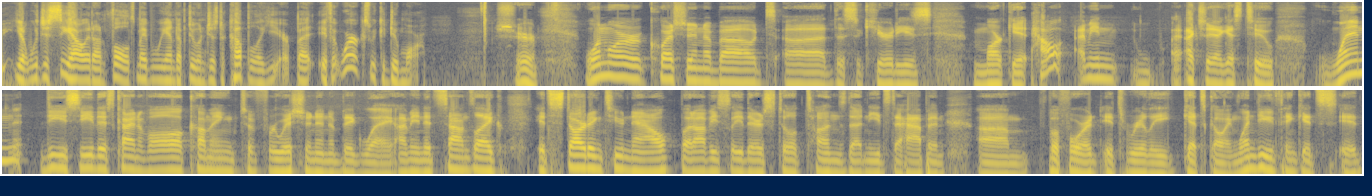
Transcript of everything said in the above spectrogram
you know, we'll just see how it unfolds. Maybe we end up doing just a couple a year, but if it works, we could do more. Sure. One more question about uh, the securities market. How, I mean, actually, I guess two. When do you see this kind of all coming to fruition in a big way? I mean, it sounds like it's starting to now, but obviously there's still tons that needs to happen um, before it, it really gets going. When do you think it's it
